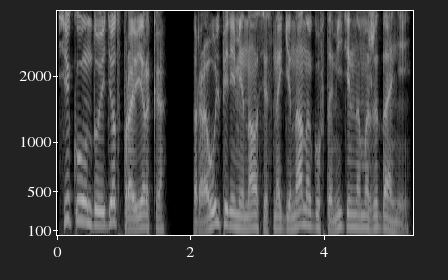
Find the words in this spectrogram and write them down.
Секунду, идет проверка. Рауль переминался с ноги на ногу в томительном ожидании.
